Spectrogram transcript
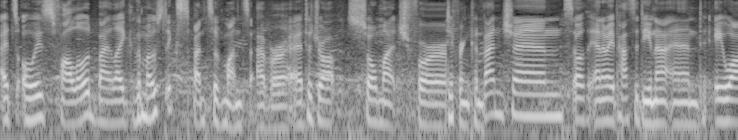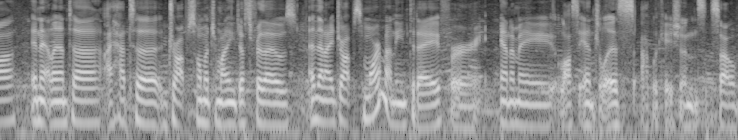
It's always followed by like the most expensive months ever. I had to drop so much for different conventions, both Anime Pasadena and AWA in Atlanta. I had to drop so much money just for those. And then I dropped some more money today for Anime Los Angeles applications. So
